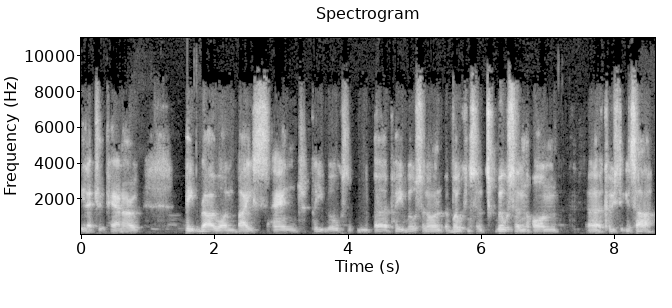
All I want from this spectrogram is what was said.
electric piano, Pete Rowe on bass and Pete Wilson, uh, Pete Wilson on Wilkinson Wilson on uh, acoustic guitar.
